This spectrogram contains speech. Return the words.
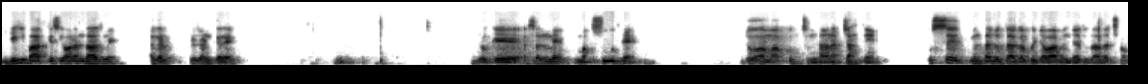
یہی بات کسی اور انداز میں اگر پریزنٹ کرے۔ جو کہ اصل میں مقصود ہے۔ جو ہم آپ کو سمجھانا چاہتے ہیں، اس سے ملتا جلتا اگر کوئی جواب مل جائے تو زیادہ اچھا ہو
